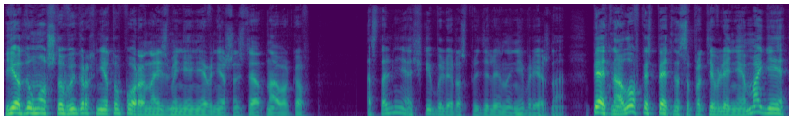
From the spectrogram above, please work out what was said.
Я думал, что в играх нет упора на изменение внешности от навыков. Остальные очки были распределены небрежно. Пять на ловкость, пять на сопротивление магии,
